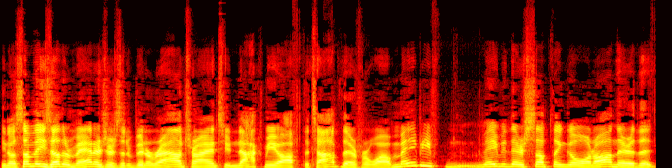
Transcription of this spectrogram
You know, some of these other managers that have been around trying to knock me off the top there for a while. Maybe, maybe there's something going on there that,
